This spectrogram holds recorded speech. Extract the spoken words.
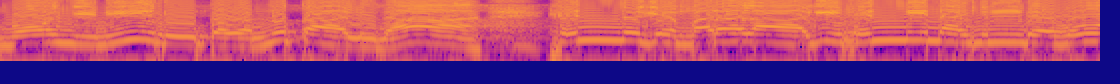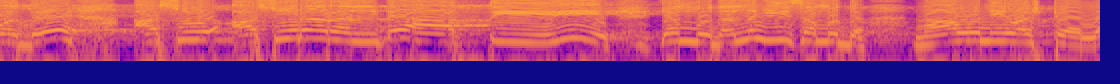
ಮೋಹಿನಿ ರೂಪವನ್ನು ತಾಳಿದ. ಹೆಣ್ಣಿಗೆ ಮರಳಾಗಿ ಹೆಣ್ಣಿನ ಹಿಂದೆ ಹೋದ್ರೆ ಅಸು, ಅಸುರರಂತೆ ಆಗ್ತೀರಿ ಎಂಬುದನ್ನು ಈ ಸಮುದ್ರ, ನಾವು ನೀವು ಅಷ್ಟೇ ಅಲ್ಲ,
